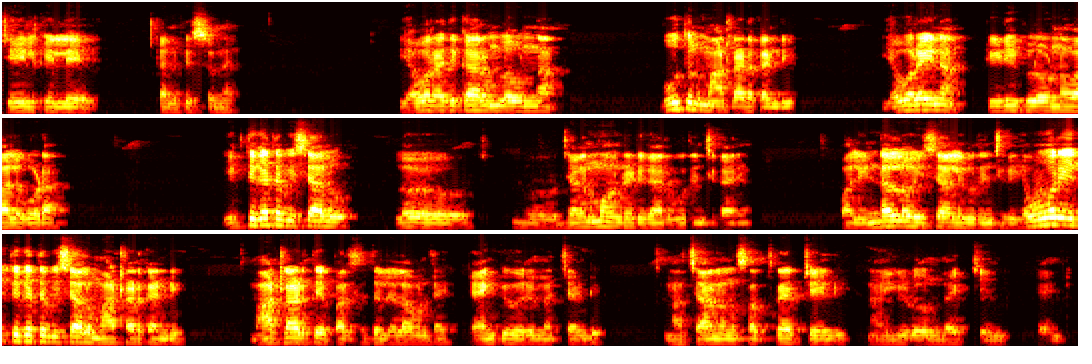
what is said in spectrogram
జైలుకి వెళ్ళే కనిపిస్తున్నాయి. ఎవరు అధికారంలో ఉన్న బూతులు మాట్లాడకండి. ఎవరైనా టీడీపీలో ఉన్న వాళ్ళు కూడా వ్యక్తిగత విషయాలులో జగన్మోహన్ రెడ్డి గారి గురించి కానీ వాళ్ళ ఇండల్లో విషయాల గురించి కానీ ఎవరు వ్యక్తిగత విషయాలు మాట్లాడకండి. మాట్లాడితే పరిస్థితులు ఎలా ఉంటాయి? థ్యాంక్ యూ వెరీ మచ్ అండి. నా ఛానల్ని సబ్స్క్రైబ్ చేయండి. నా వీడియోను లైక్ చేయండి. థ్యాంక్ యూ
